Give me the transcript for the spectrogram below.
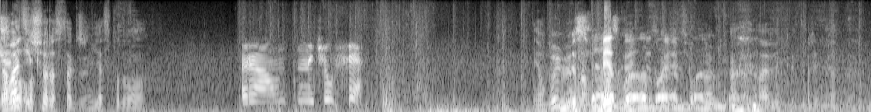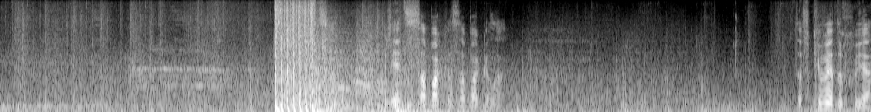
Давайте Соло. еще раз так же, я с подвала. Раунд начался. Я выиграл, Без- нам без Отбор, боя, отбор. Навик. Блять, собака забагала. Да в КВ дохуя,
